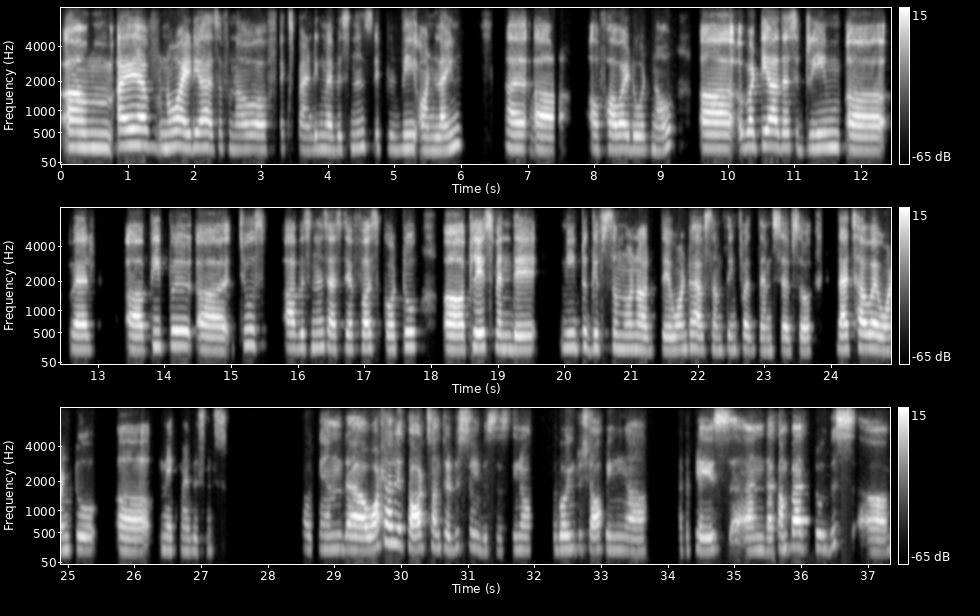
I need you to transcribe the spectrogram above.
Um, I have no idea as of now of expanding my business. It will be online, uh, Uh, uh, of how I do it now. Uh, but yeah, there's a dream uh, where uh, people uh, choose our business as their first go-to uh, place when they need to give someone or they want to have something for themselves. So that's how I want to uh, make my business. Okay, and uh, what are your thoughts on traditional business? You know, going to shopping uh, at a place uh, and compared to this, uh,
